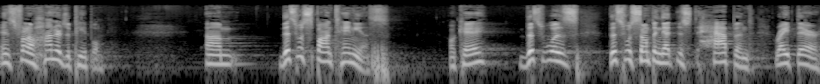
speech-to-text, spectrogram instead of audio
and it's in front of hundreds of people. Um, this was spontaneous, okay? This was, this was something that just happened right there.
